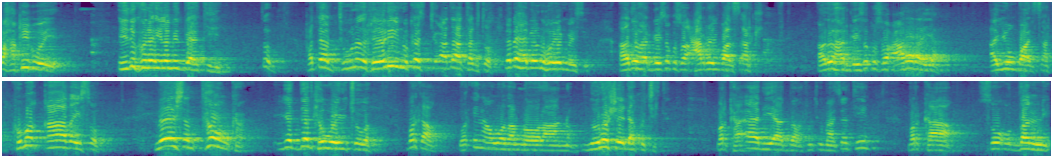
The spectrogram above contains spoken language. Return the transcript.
Waa xaqiiq weeye. Idinkuna ila mid baa tihiin. Haddaad tuulada reerihiinu ka haddaad tagto laba habeen u hoyan maysid. Adoo hargeyso ku soo cararayn baad is arki adoo hargeyso ku soo cararaya. Ayuun baad is arki kuma qaadayso meeshan townka iyo dadka weyni jooga. Markaa war inaan wada noolaano nolosheedaa ku jirta. Markaa aada iyo aad baa runtii umahadsantihiin markaa suu danni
